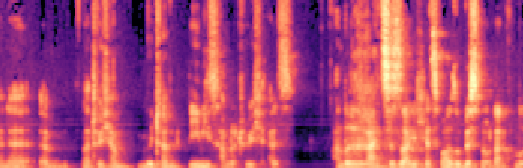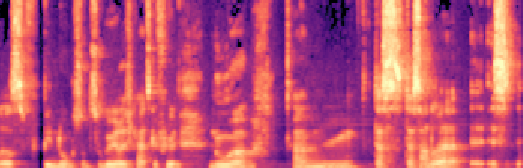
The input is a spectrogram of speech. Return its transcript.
eine, ähm, natürlich haben Mütter mit Babys haben natürlich als andere Reize, sage ich jetzt mal so ein bisschen, oder ein anderes Bindungs- und Zugehörigkeitsgefühl. Nur ähm, das, das andere ist,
